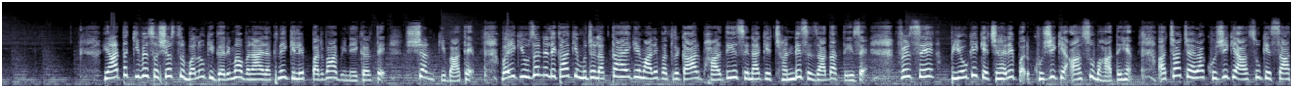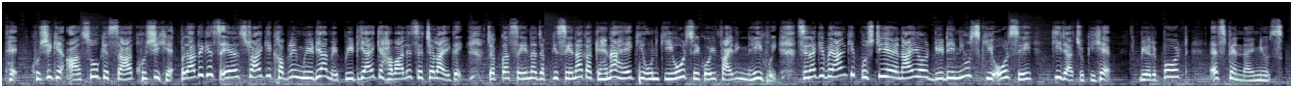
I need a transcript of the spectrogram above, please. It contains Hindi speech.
यहाँ तक कि वे सशस्त्र बलों की गरिमा बनाए रखने के लिए परवाह भी नहीं करते। शर्म की बात है। वही एक यूज़र ने लिखा कि मुझे लगता है कि हमारे पत्रकार भारतीय सेना के झंडे से ज़्यादा तेज है। फिर से पीओके के चेहरे पर खुशी के आँसू बहाते हैं। अच्छा चेहरा खुशी के आँसू के साथ है। खुशी के आँसू के साथ खुशी है। बता दें कि इस एयर स्ट्राइक की खबरें मीडिया में पीटीआई के हवाले से चलाई गई। जबकि सेना जबकि सेना का कहना है कि उनकी ओर से कोई फायरिंग नहीं हुई। सेना के बयान की पुष्टि एएनआई और डीडी न्यूज़ की ओर से की जा चुकी है। We report, SPN9 News.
